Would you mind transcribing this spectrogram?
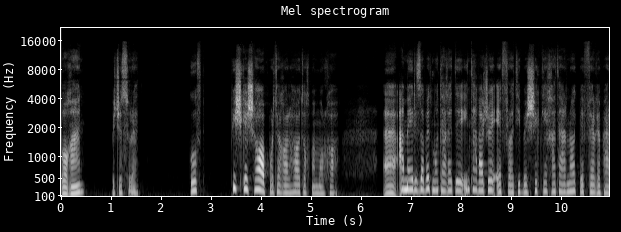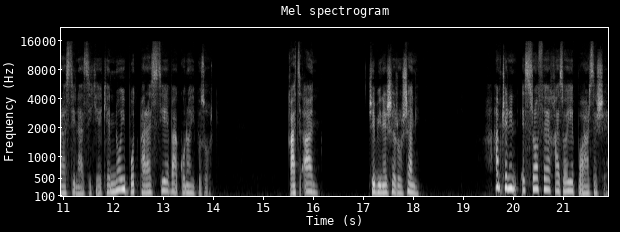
واقعا؟ به چه صورت؟ گفت پیشکش ها، پرتغال ها، تخم مرغ ها. اما الیزابت معتقد این توجه افراطی به شکلی خطرناک به فرق پرستی نزدیکه که نوعی بت پرستیه و گناهی بزرگ. قطعا چه بینش روشنی. همچنین اصراف غذای با ارزشه.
